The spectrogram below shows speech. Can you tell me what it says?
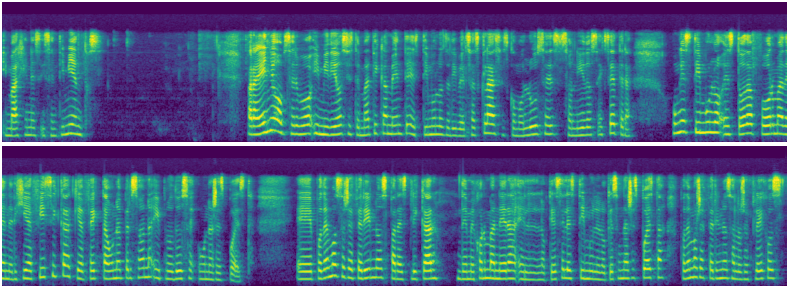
imágenes y sentimientos. Para ello observó y midió sistemáticamente estímulos de diversas clases, como luces, sonidos, etc. Un estímulo es toda forma de energía física que afecta a una persona y produce una respuesta. Eh, podemos referirnos para explicar de mejor manera lo que es el estímulo y lo que es una respuesta, podemos referirnos a los reflejos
